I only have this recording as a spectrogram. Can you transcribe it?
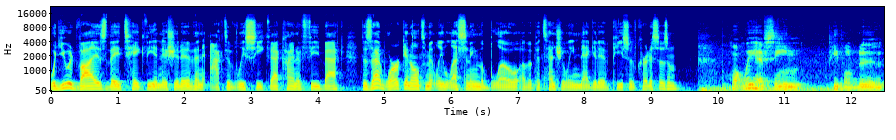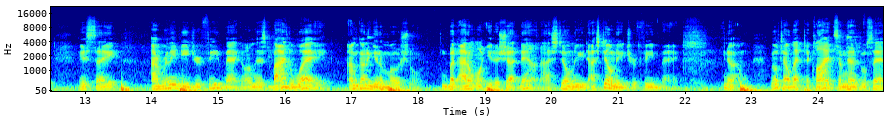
would you advise they take the initiative and actively seek that kind of feedback? Does that work in ultimately lessening the blow of a potentially negative piece of criticism? What we have seen people do is say, I really need your feedback on this. By the way, I'm going to get emotional, but I don't want you to shut down. I still need I still need your feedback. You know, we'll tell that to clients. Sometimes we'll say,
